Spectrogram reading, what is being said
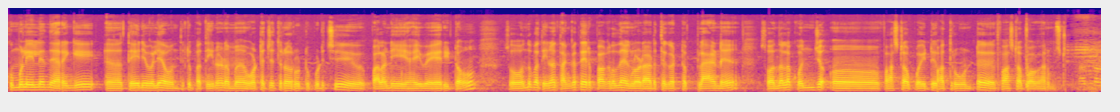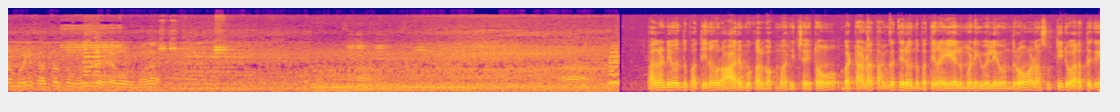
குமுளியிலேருந்து இறங்கி தேனி வழியாக வந்துட்டு பார்த்திங்கன்னா நம்ம ஒட்டச்சத்திரம் ரூட்டு பிடிச்சி பழனி ஹைவே ஏறிட்டோம். ஸோ வந்து பார்த்திங்கன்னா தங்கத்தேர் பார்க்குறது தான் எங்களோட அடுத்த கட்ட பிளானு ஸோ அதனால் கொஞ்சம் ஃபாஸ்ட்டாக போயிட்டு பார்த்துருவோன்ட்டு ஃபாஸ்ட்டாக போக ஆரம்பிச்சிட்டோம். சத்திரம் போய் சத்திரத்தில் ஒரு முறை பழனி வந்து பார்த்திங்கன்னா ஒரு ஆறு முக்கால் பக்கமாக ரீச் ஆகிட்டோம் பட் ஆனால் தங்கத்தேர் வந்து பார்த்திங்கன்னா ஏழு மணிக்கு வெளியே வந்துடும் ஆனால் சுற்றிட்டு வரத்துக்கு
